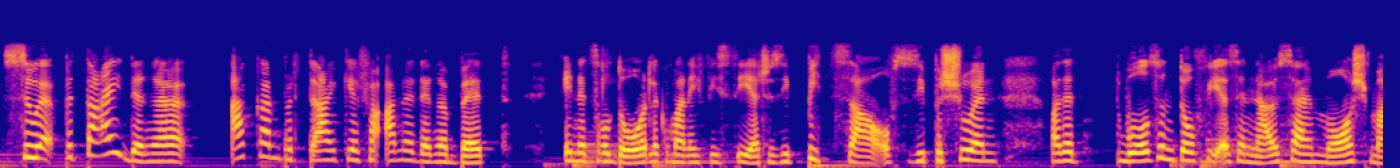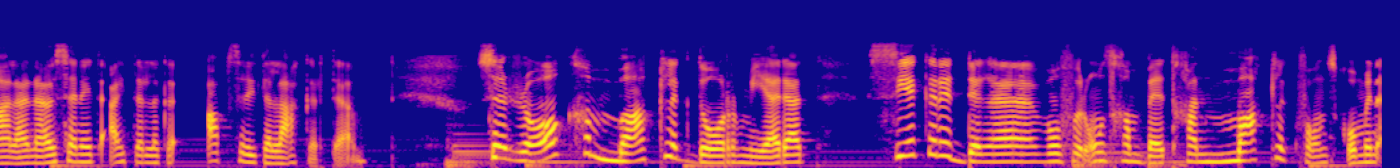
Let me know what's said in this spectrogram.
So, party dinge, ek kan partykeer vir ander dinge bid en dit sal dadelik manifesteer, soos die pizza of soos die persoon wat dit Wilson toffee is en nou sy 'n marshmallow, nou sy net uiterlike absolute lekkerte. So raak gemaklik daarmee dat sekere dinge waarvoor ons gaan bid gaan maklik vir ons kom en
